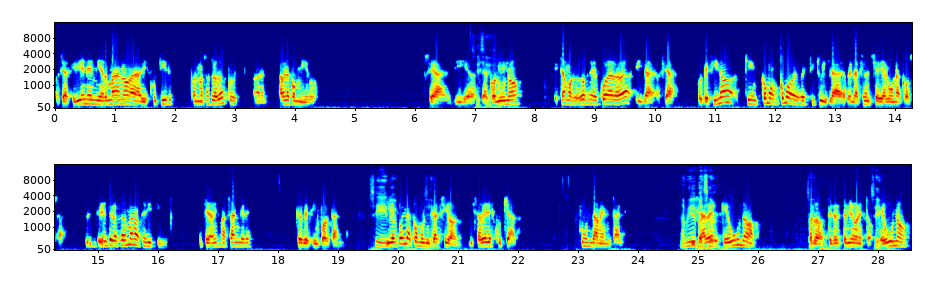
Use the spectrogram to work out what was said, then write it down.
O sea, si viene mi hermano a discutir con nosotros dos, habla conmigo. O sea, y, o sea con uno estamos los dos de acuerdo y la, o sea, porque si no, ¿quién, cómo, ¿cómo restituís la relación si hay alguna cosa? Entre los hermanos es distinto. Entre la misma sangre creo que es importante. y después la comunicación y saber escuchar, fundamental. A mí me y saber que uno, perdón, termino con esto, que uno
